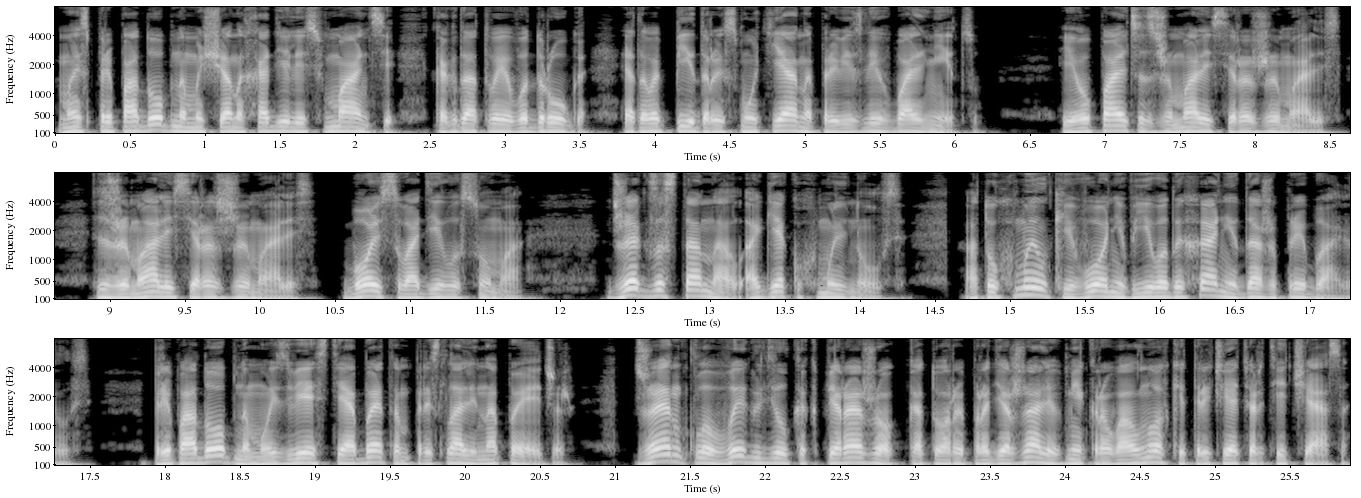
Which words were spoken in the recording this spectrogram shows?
Мы с преподобным еще находились в Манси, когда твоего друга, этого пидора и смутьяна, привезли в больницу. Его пальцы сжимались и разжимались, сжимались и разжимались. Боль сводила с ума. Джек застонал, а Гек ухмыльнулся. От ухмылки вони в его дыхании даже прибавилось. Преподобному известие об этом прислали на пейджер. Дженкло выглядел как пирожок, который продержали в микроволновке три четверти часа.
